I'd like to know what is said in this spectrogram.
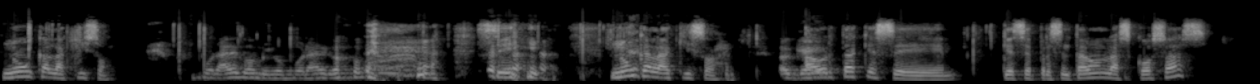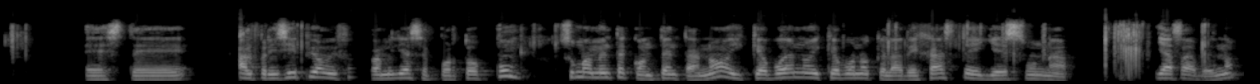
Nunca la quiso por algo, amigo, por algo. sí, nunca la quiso. Ahorita que se, que se presentaron las cosas, este, al principio mi familia se portó, ¡pum!, sumamente contenta, ¿no? Y qué bueno, y qué bueno que la dejaste, y es una, ya sabes, ¿no?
